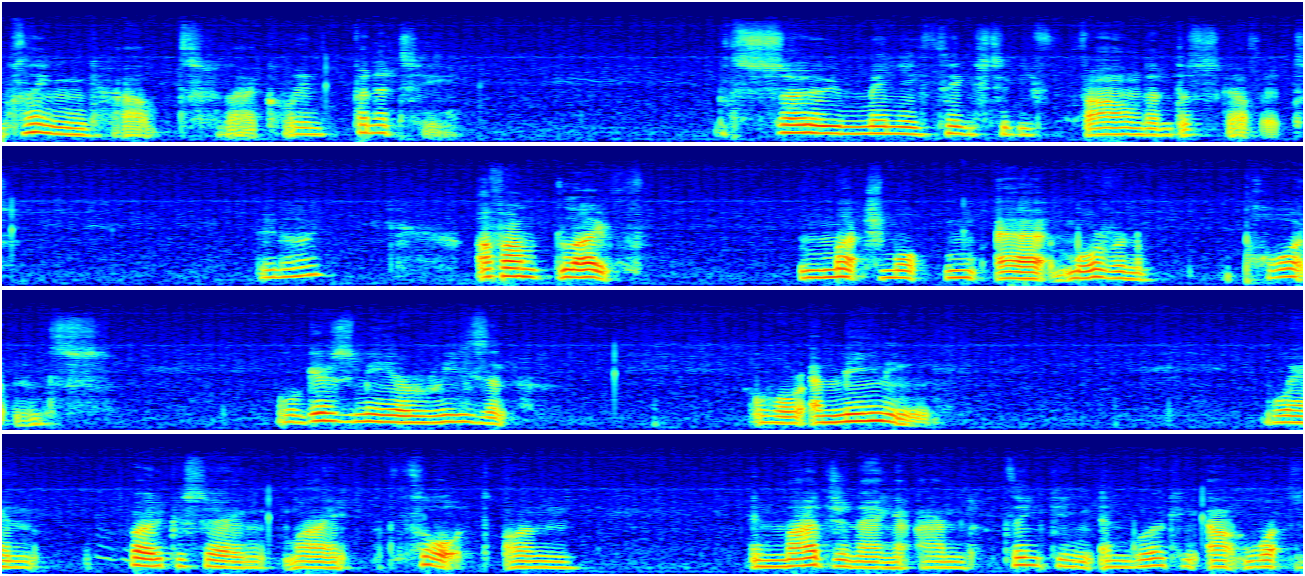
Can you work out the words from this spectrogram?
thing out there called infinity. With so many things to be found and discovered. You know? I found life much more, uh, more of an importance, or gives me a reason, or a meaning, when focusing my thought on imagining and thinking and working out what's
